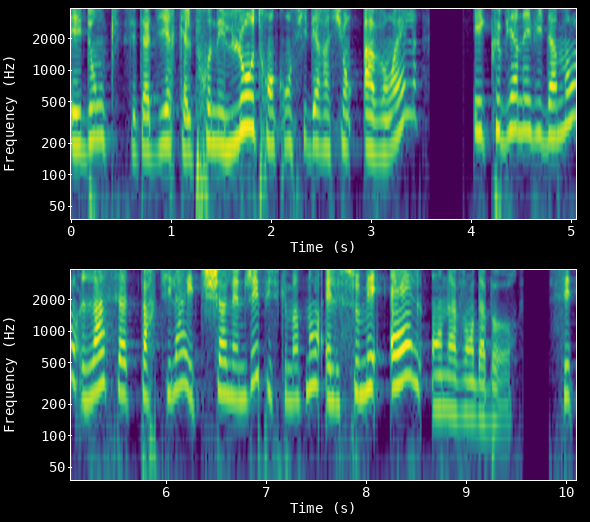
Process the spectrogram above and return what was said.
et donc, c'est-à-dire qu'elle prenait l'autre en considération avant elle, et que bien évidemment, là, cette partie-là est challengée, puisque maintenant, elle se met elle en avant d'abord. C'est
